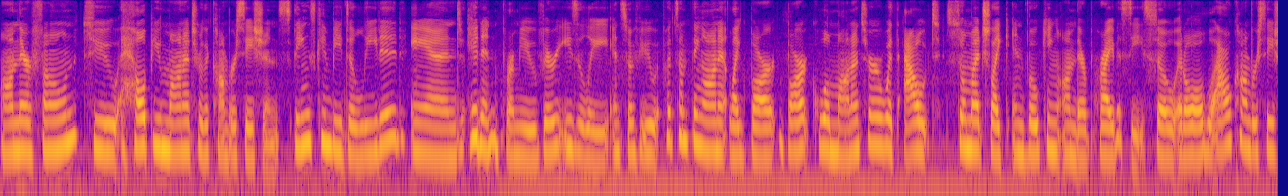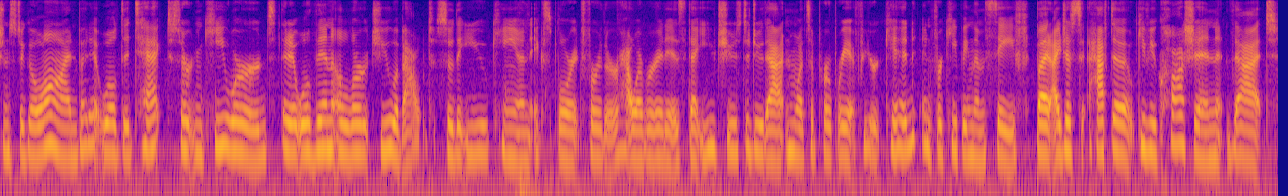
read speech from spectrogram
on their phone to help you monitor the conversations. Things can be deleted and hidden hidden from you very easily. And so if you put something on it like Bark, Bark will monitor without so much like invoking on their privacy. So it'll allow conversations to go on, but it will detect certain keywords that it will then alert you about so that you can explore it further, however it is that you choose to do that and what's appropriate for your kid and for keeping them safe. But I just have to give you caution that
